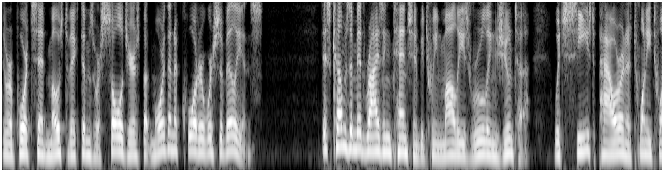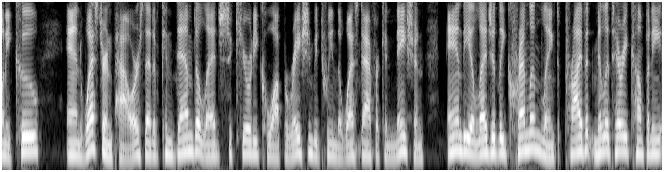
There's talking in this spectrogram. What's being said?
The report said most victims were soldiers, but more than a quarter were civilians. This comes amid rising tension between Mali's ruling junta, which seized power in a 2020 coup, and Western powers that have condemned alleged security cooperation between the West African nation and the allegedly Kremlin linked private military company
